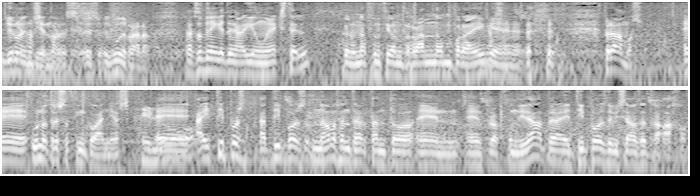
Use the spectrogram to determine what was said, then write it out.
yo no lo no entiendo, es, es- es muy raro. O sea, esto tiene que tener alguien un Excel con una función random por ahí. que- Pero vamos, eh, uno, tres o cinco años. Eh, hay tipos, a tipos, no vamos a entrar tanto en, en profundidad, pero hay tipos de visados de trabajo.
